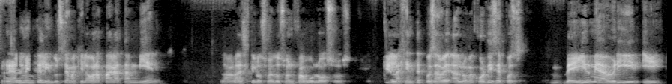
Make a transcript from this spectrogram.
realmente la industria maquiladora paga tan bien. La verdad es que los sueldos son fabulosos, que la gente pues a, lo mejor dice pues de irme a abrir y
